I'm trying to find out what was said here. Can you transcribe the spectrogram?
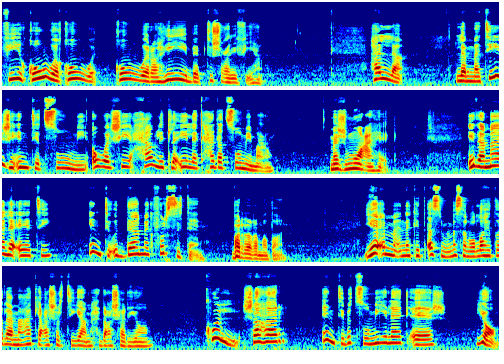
في قوة قوة قوة رهيبة بتشعري فيها. هلأ لما تيجي أنت تصومي أول شيء حاولي تلاقي لك حدا تصومي معه. مجموعة هيك. إذا ما لقيتي أنت قدامك فرصتين برا رمضان. يا إما إنك تقسمي مثلا والله طلع معك 10 أيام 11 يوم. كل شهر أنت بتصومي لك إيش؟ يوم.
